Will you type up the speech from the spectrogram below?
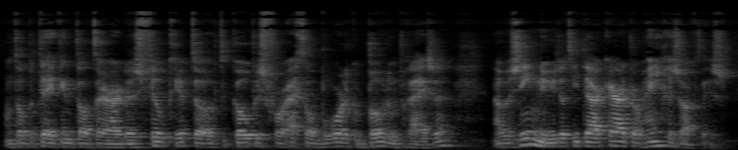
want dat betekent dat er dus veel crypto ook te koop is voor echt wel behoorlijke bodemprijzen. Nou, we zien nu dat die daar keihard doorheen gezakt is.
